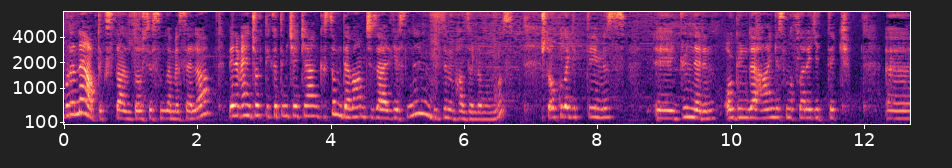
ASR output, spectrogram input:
Burada ne yaptık staj dosyasında mesela? Benim en çok dikkatimi çeken kısım devam çizelgesinin bizim hazırlamamız. İşte okula gittiğimiz e, günlerin, o günde hangi sınıflara gittik, e,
